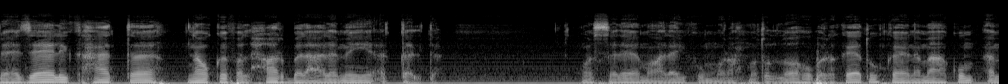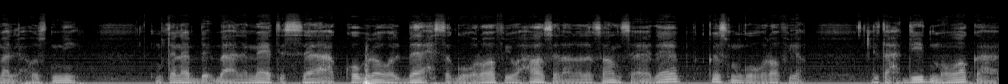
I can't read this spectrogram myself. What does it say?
بذلك حتى نوقف الحرب العالمية الثالثة. والسلام عليكم ورحمة الله وبركاته. كان معكم أمل حسني متنبئ بعلامات الساعة الكبرى والباحث الجغرافي وحاصل على ليسانس آداب قسم جغرافيا لتحديد مواقع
